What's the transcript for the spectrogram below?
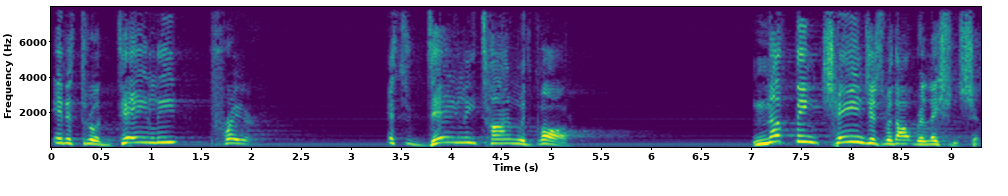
It is through a daily prayer. It's daily time with God. Nothing changes without relationship.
